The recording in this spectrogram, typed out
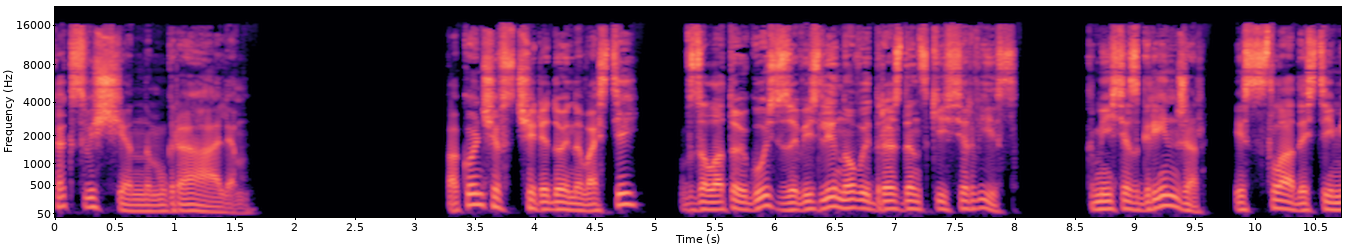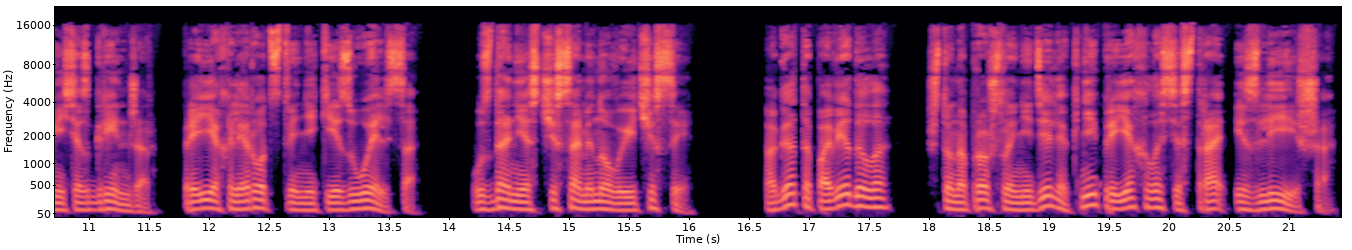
как священным Граалем. Покончив с чередой новостей, в «Золотой гусь» завезли новый дрезденский сервиз. К миссис Гринджер из сладостей миссис Гринджер приехали родственники из Уэльса, у здания с часами новые часы. Агата поведала, что на прошлой неделе к ней приехала сестра из Лииша.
